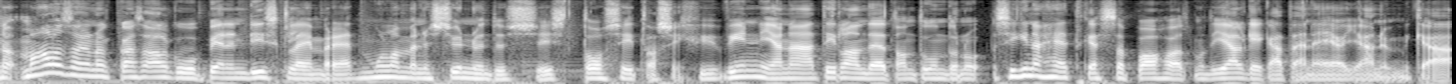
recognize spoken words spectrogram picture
No mä haluan sanoa myös alkuun pienen disclaimerin, että mulla on mennyt synnytys siis tosi tosi hyvin ja nämä tilanteet on tuntunut siinä hetkessä pahoilta, mutta jälkikäteen ei ole jäänyt mikään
